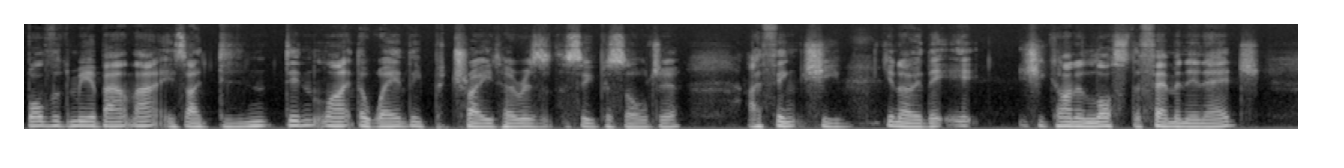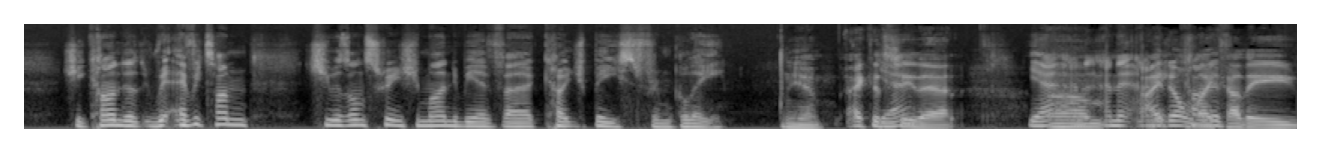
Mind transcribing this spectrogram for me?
bothered me about that is I didn't didn't like the way they portrayed her as the super soldier. I think she you know they, it, she kind of lost the feminine edge. She kind of every time she was on screen she reminded me of uh, Coach Beiste from Glee. Yeah, I could Yeah. see that. Yeah, Um, and it- and I don't like of- how they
